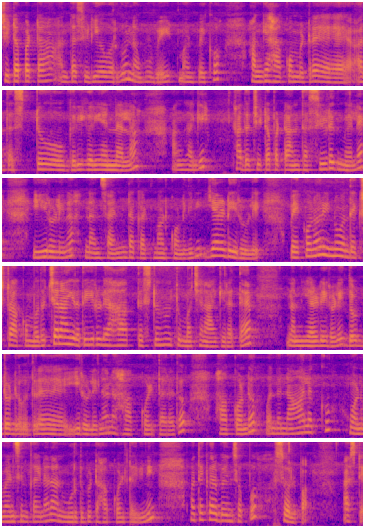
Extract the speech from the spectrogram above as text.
ಚಿಟಪಟ ಅಂತ ಸಿಡಿಯೋವರೆಗೂ ನಾವು ವೆಯ್ಟ್ ಮಾಡಬೇಕು. ಹಾಗೆ ಹಾಕ್ಕೊಂಬಿಟ್ರೆ ಅದಷ್ಟು ಗರಿ ಗರಿ ಅನ್ನಲ್ಲ ಹಂಗಾಗಿ ಅದು ಚಿಟಪಟ ಅಂತ ಸಿಡಿದ ಮೇಲೆ ಈರುಳ್ಳಿನ ನಾನು ಸಣ್ಣ ಕಟ್ ಮಾಡ್ಕೊಂಡಿದ್ದೀನಿ ಎರಡು ಈರುಳ್ಳಿ. ಬೇಕು ಅನ್ನೋರು ಇನ್ನೂ ಒಂದು ಎಕ್ಸ್ಟ್ರಾ ಹಾಕ್ಕೊಬೋದು ಚೆನ್ನಾಗಿರುತ್ತೆ. ಈರುಳ್ಳಿ ಹಾಕಿದಷ್ಟು ತುಂಬ ಚೆನ್ನಾಗಿರುತ್ತೆ. ನಾನು ಎರಡು ಈರುಳ್ಳಿ, ದೊಡ್ಡ ದೊಡ್ಡದ್ರೆ ಈರುಳ್ಳಿನ ನಾನು ಹಾಕ್ಕೊಳ್ತಾ ಇರೋದು. ಹಾಕ್ಕೊಂಡು ಒಂದು ನಾಲ್ಕು ಒಣಮೆಣಸಿನ್ಕಾಯಿನ ನಾನು ಮುರಿದ್ಬಿಟ್ಟು ಹಾಕ್ಕೊಳ್ತಾ ಇದ್ದೀನಿ. ಮತ್ತು ಕರ್ಬೇವಿನ ಸೊಪ್ಪು ಸ್ವಲ್ಪ. ಅಷ್ಟೇ,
